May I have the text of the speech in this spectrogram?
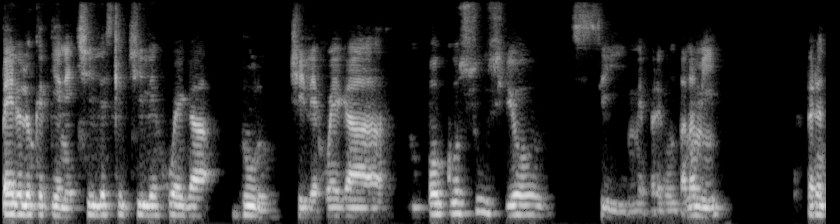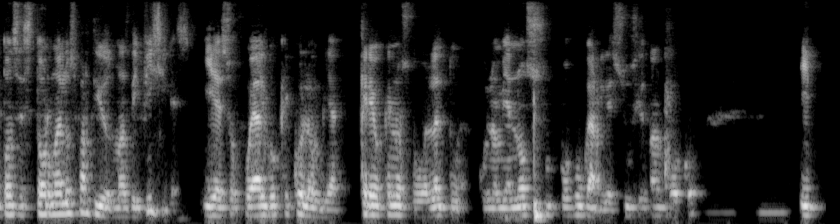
Pero lo que tiene Chile es que Chile juega duro. Chile juega un poco sucio, si me preguntan a mí, pero entonces torna los partidos más difíciles. Y eso fue algo que Colombia creo que no estuvo a la altura. Colombia no supo jugarle sucio tampoco. Y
